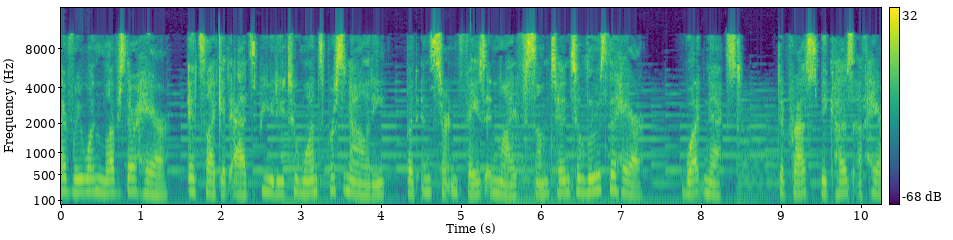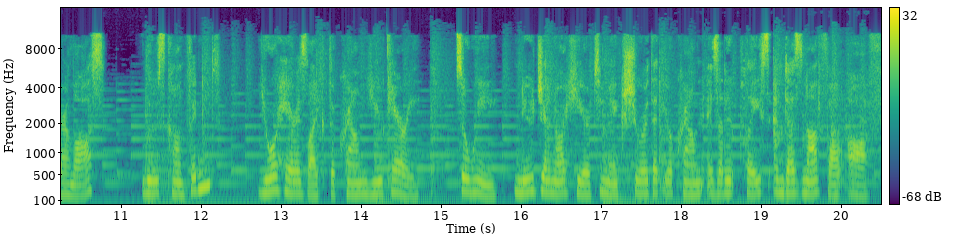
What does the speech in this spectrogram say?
Everyone loves their hair, it's like it adds beauty to one's personality, but in certain phase in life some tend to lose the hair. What next? Depressed because of hair loss? Lose confidence? Your hair is like the crown you carry. So we, Newgen are here to make sure that your crown is at its place and does not fall off.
